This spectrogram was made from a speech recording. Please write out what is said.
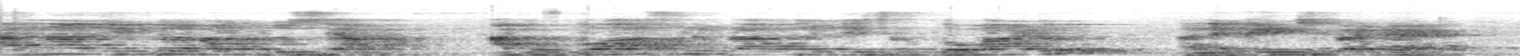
అన్నా జీవితంలో మనం చూసాం ఆ ఉపవాసం ప్రార్థన చేసిన కుమారుడు అనుగ్రహించబడ్డాడు.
